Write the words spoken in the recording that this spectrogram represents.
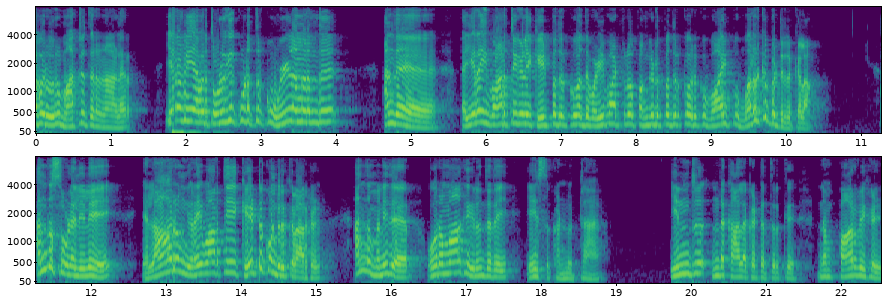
அவர் ஒரு மாற்றுத்திறனாளர். எனவே அவர் தொழுகை கூடத்திற்கு உள்ளமர்ந்து அந்த இறை வார்த்தைகளை கேட்பதற்கோ அந்த வழிபாட்டிலோ பங்கெடுப்பதற்கோ அவருக்கு வாய்ப்பு மறுக்கப்பட்டிருக்கலாம். அந்த சூழலிலே எல்லாரும் இறைவார்த்தையை கேட்டுக்கொண்டிருக்கிறார்கள். அந்த மனிதர் உரமாக இருந்ததை இயேசு கண்ணுற்றார் இன்று இந்த காலகட்டத்திற்கு நம் பார்வைகள்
